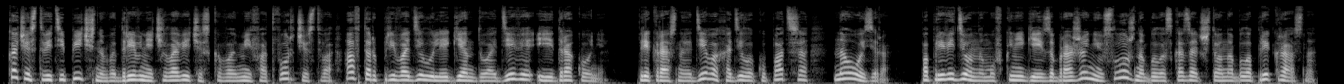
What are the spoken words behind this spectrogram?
В качестве типичного древнечеловеческого мифотворчества автор приводил легенду о деве и драконе. Прекрасная дева ходила купаться на озеро — по приведенному в книге изображению сложно было сказать, что она была прекрасна,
